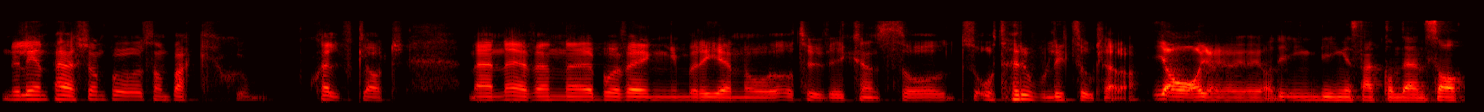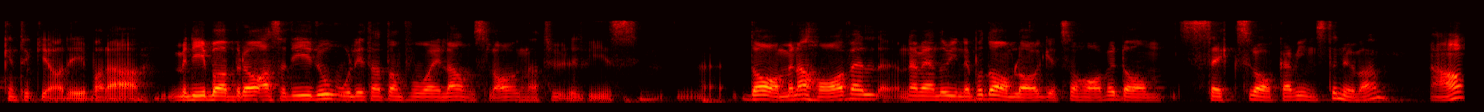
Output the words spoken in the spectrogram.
Nylén Persson på, som back, självklart. Men även eh, Boiveng, Muren och, och Tuvik känns så, så otroligt solklara. Ja, ja, ja, ja. Det, är, det är ingen snack om den saken tycker jag. Det är bara, men det är bara bra. Alltså, det är roligt att de får vara i landslag naturligtvis. Damerna har väl, när vi ändå är inne på damlaget, så har väl de sex raka vinster nu va? Ja,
